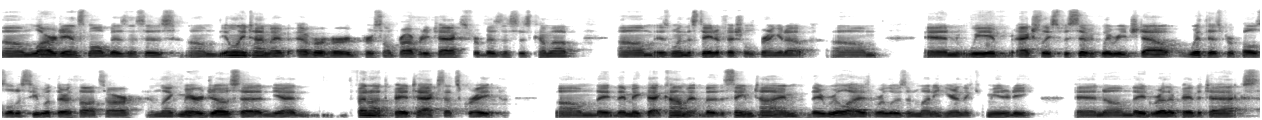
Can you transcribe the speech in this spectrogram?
um, large and small businesses. Um, the only time I've ever heard personal property tax for businesses come up um, is when the state officials bring it up. Um, and we have actually specifically reached out with this proposal to see what their thoughts are. And like Mayor Joe said, yeah, if I don't have to pay a tax, that's great um, they, they make that comment, but at the same time, they realize we're losing money here in the community and um, they'd rather pay the tax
